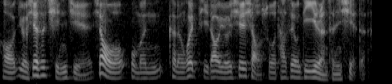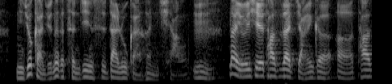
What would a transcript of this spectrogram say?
哦，有些是情节，像我我们可能会提到有一些小说，它是用第一人称写的，你就感觉那个沉浸式代入感很强。嗯，那有一些它是在讲一个呃，它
